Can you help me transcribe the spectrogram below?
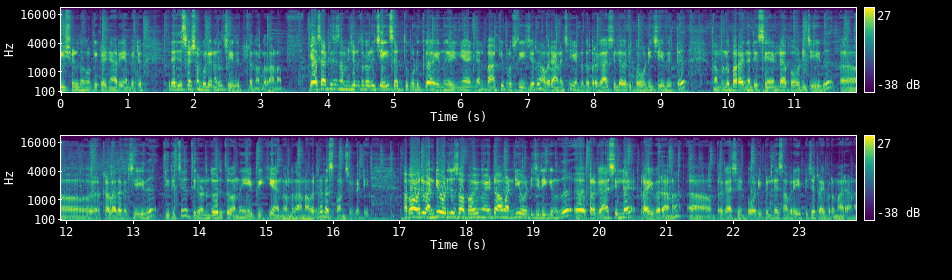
വിഷ്വൽ നോക്കിക്കഴിഞ്ഞാൽ അറിയാൻ പറ്റും. രജിസ്ട്രേഷൻ പോലും അത് ചെയ്തിട്ടില്ലെന്നുള്ളതാണ്. K S R T C സംബന്ധിച്ചിടത്തോളം ഒരു ചേസ് എടുത്ത് കൊടുക്കുക എന്ന് കഴിഞ്ഞ് കഴിഞ്ഞാൽ ബാക്കി പ്രൊസീജിയർ അവരാണ് ചെയ്യേണ്ടത്. പ്രകാശിൽ ഒരു ബോഡി ചെയ്തിട്ട് നമ്മൾ പറയുന്ന ഡിസൈനിൽ ആ ബോഡി ചെയ്ത് കളറൊക്കെ ചെയ്ത് തിരിച്ച് തിരുവനന്തപുരത്ത് വന്ന് ഏൽപ്പിക്കുക എന്നുള്ളതാണ് അവരുടെ റെസ്പോൺസിബിലിറ്റി അപ്പോൾ അവർ വണ്ടി ഓടിച്ച സ്വാഭാവികമായിട്ടും ആ വണ്ടി ഓടിച്ചിരിക്കുന്നത് പ്രകാശിലെ ഡ്രൈവറാണ്. പ്രകാശിൻ ബോഡി ബിൽഡേഴ്സ് അവരെ ഏൽപ്പിച്ച ഡ്രൈവർമാരാണ്.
